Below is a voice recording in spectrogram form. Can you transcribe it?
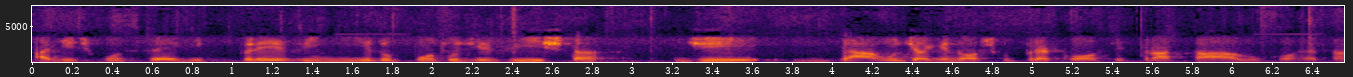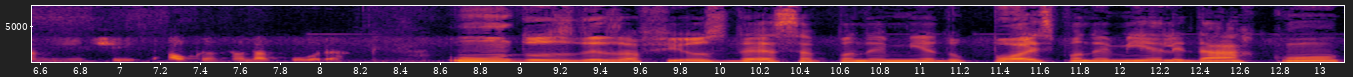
a gente consegue prevenir do ponto de vista de dar um diagnóstico precoce e tratá-lo corretamente, alcançando a cura. Um dos desafios dessa pandemia, do pós-pandemia, é lidar com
